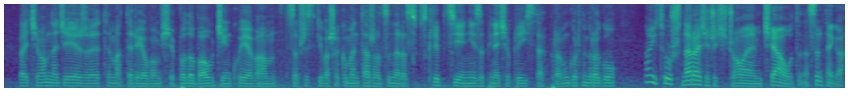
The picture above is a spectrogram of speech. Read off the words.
Słuchajcie, mam nadzieję, że ten materiał wam się podobał. Dziękuję wam za wszystkie wasze komentarze, oceny oraz subskrypcje. Nie zapinajcie w playlistach w prawym górnym rogu. No i cóż, na razie, cześć czołem, ciao, do następnego.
